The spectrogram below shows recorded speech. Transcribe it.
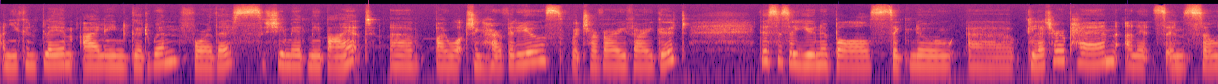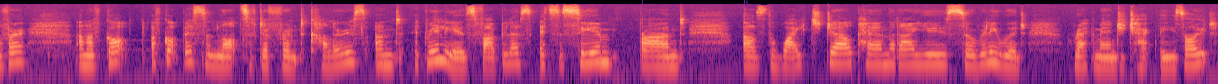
and you can blame Eileen Goodwin for this. She made me buy it uh, by watching her videos which are very very good. This is a Uniball Signo uh, glitter pen and it's in silver and I've got I've got this in lots of different colours and it really is fabulous. It's the same brand as the white gel pen that I use so really would recommend you check these out.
